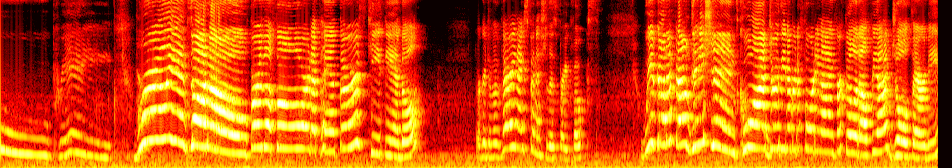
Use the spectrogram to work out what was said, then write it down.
Ooh, pretty. Brilliant auto for the Florida Panthers, Keith Yandle. We're going to have a very nice finish to this break, folks. We've got a Foundations quad jersey number to 49 for Philadelphia, Joel Farabee.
